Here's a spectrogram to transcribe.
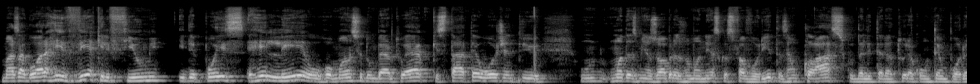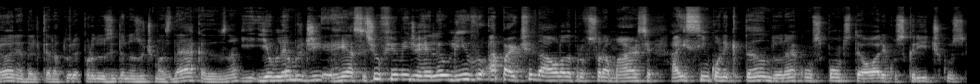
Mas agora rever aquele filme e depois reler o romance do Humberto Eco, que está até hoje entre um, uma das minhas obras romanescas favoritas, é um clássico da literatura contemporânea, da literatura produzida nas últimas décadas, né? E, e eu lembro de reassistir o filme e de reler o livro a partir da aula da professora Márcia, aí sim conectando, né, com os pontos teóricos, críticos,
